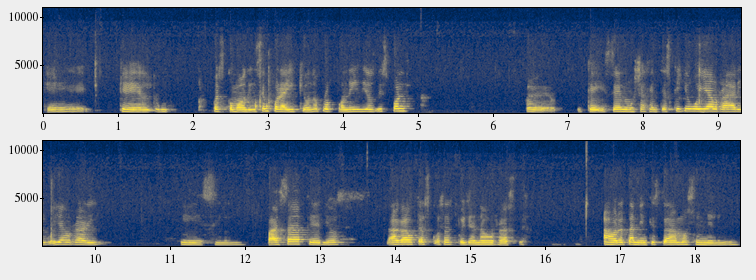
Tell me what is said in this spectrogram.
que, que pues como dicen por ahí, que uno propone y Dios dispone. Eh, que dicen mucha gente, es que yo voy a ahorrar y voy a ahorrar y, y si pasa que Dios haga otras cosas, pues ya no ahorraste. Ahora también que estábamos en, el,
